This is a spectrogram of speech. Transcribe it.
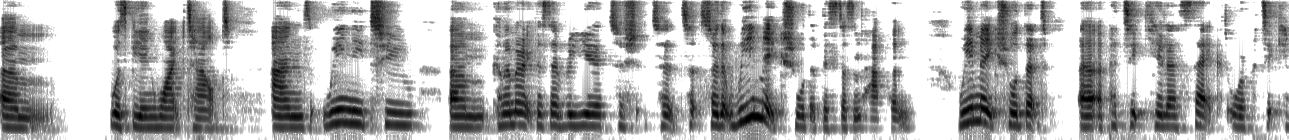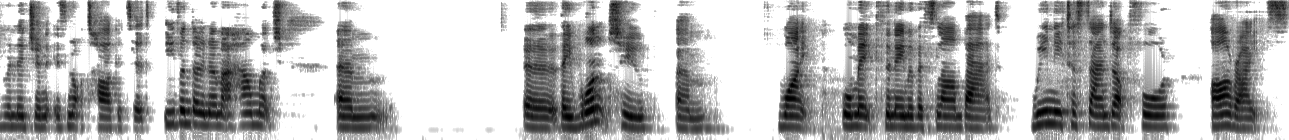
um, was being wiped out. And we need to um, commemorate this every year to, to, to, so that we make sure that this doesn't happen. We make sure that uh, a particular sect or a particular religion is not targeted, even though no matter how much um, uh, they want to um, wipe or make the name of Islam bad, we need to stand up for our rights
